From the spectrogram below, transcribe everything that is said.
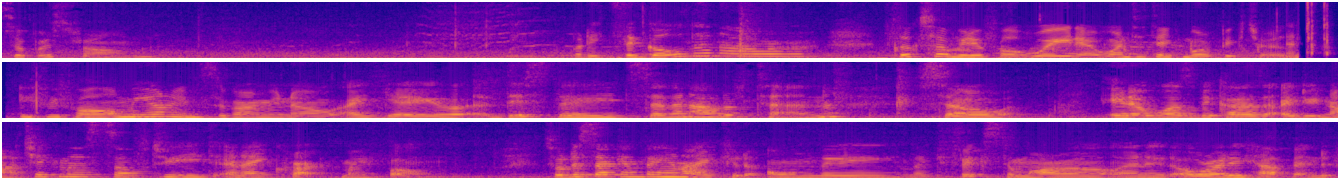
Super strong but it's a golden hour. It looks so beautiful. Wait i want to take more pictures. If you follow me on instagram you know i gave this date 7 out of 10 so it was because i did not check myself to eat and i cracked my phone. So the second thing I could only like fix tomorrow and it already happened.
